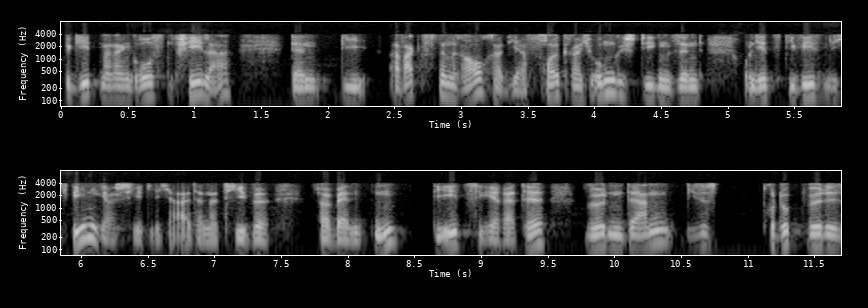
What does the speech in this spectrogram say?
begeht man einen großen Fehler, denn die erwachsenen Raucher, die erfolgreich umgestiegen sind und jetzt die wesentlich weniger schädliche Alternative verwenden, die E-Zigarette, würden dann, dieses Produkt würde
